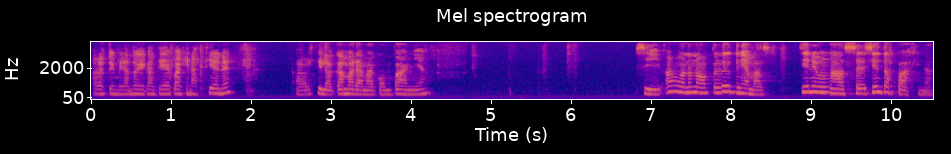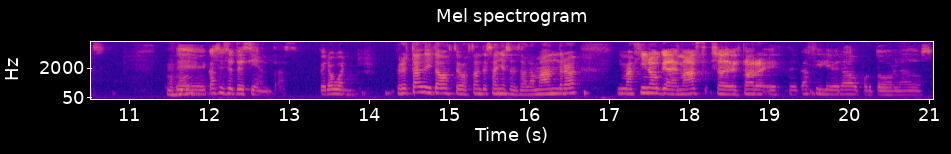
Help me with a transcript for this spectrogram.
Ahora estoy mirando qué cantidad de páginas tiene. A ver si la cámara me acompaña. Sí, ah, bueno, no, pensé que tenía más. Tiene unas 600 páginas, eh, casi 700. Pero bueno, pero está editado hace bastantes años en Salamandra. Imagino que además ya debe estar este, casi liberado por todos lados.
